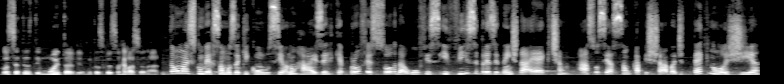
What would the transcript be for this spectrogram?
Com certeza tem muito a ver, muitas coisas são relacionadas. Então, nós conversamos aqui com Luciano Reiser, que é professor da UFES e vice-presidente da Action, Associação Capixaba de Tecnologia,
